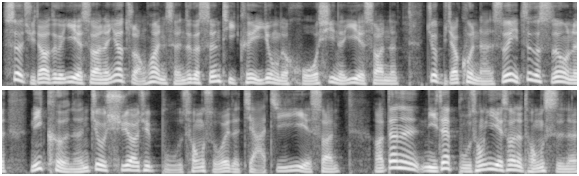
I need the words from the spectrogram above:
摄取到这个叶酸呢，要转换成这个身体可以用的活性的叶酸呢，就比较困难。所以这个时候呢，你可能就需要去补充所谓的甲基叶酸啊。但是你在补充叶酸的同时呢，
